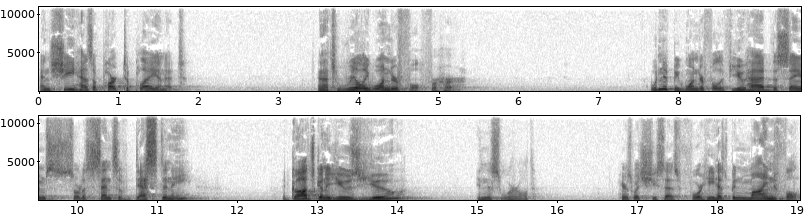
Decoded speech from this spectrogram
and she has a part to play in it. And that's really wonderful for her. Wouldn't it be wonderful if you had the same sort of sense of destiny? That God's going to use you in this world? Here's what she says For he has been mindful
